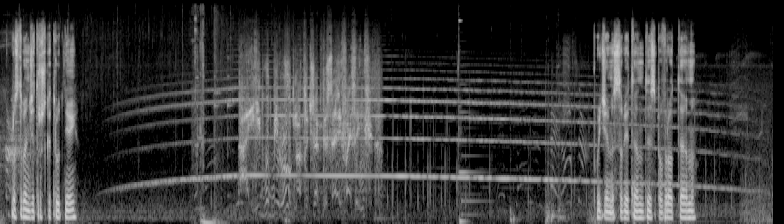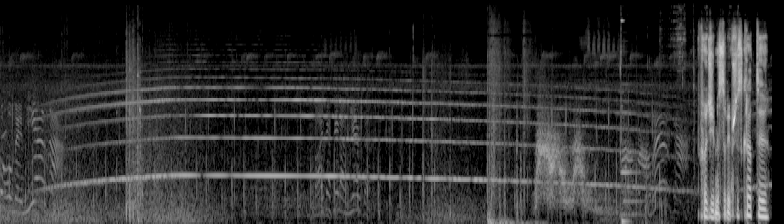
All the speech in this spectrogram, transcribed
Po prostu będzie troszkę trudniej. Pójdziemy sobie tędy z powrotem. Wchodzimy sobie przez kraty.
